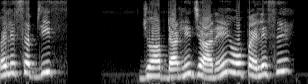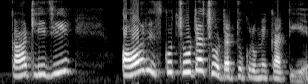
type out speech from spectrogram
पहले सब्ज़ी जो आप डालने जा रहे हैं, वो पहले से काट लीजिए और इसको छोटा छोटा टुकड़ों में काटिए।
